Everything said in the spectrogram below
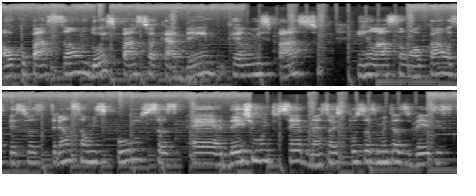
a ocupação do espaço acadêmico, que é um espaço em relação ao qual as pessoas trans são expulsas é, desde muito cedo, né? São expulsas muitas vezes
